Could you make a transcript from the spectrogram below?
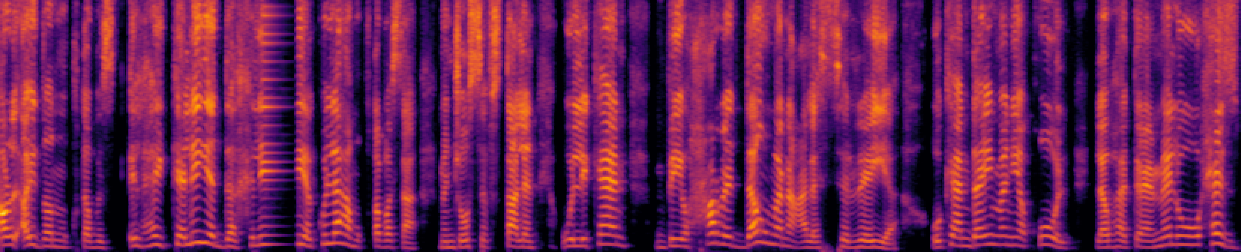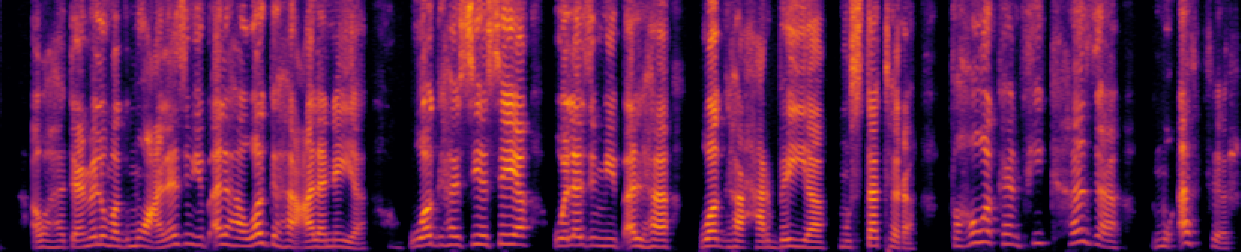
أيضا مقتبس. الهيكلية الداخلية كلها مقتبسة من جوزيف ستالين واللي كان بيحرض دوما على السرية وكان دايما يقول لو هتعملوا حزب أو هتعملوا مجموعة لازم يبقى لها وجهة علنية وجهة سياسية ولازم يبقى لها وجهة حربية مستترة. فهو كان في كذا مؤثر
